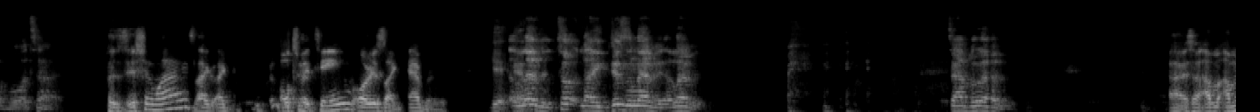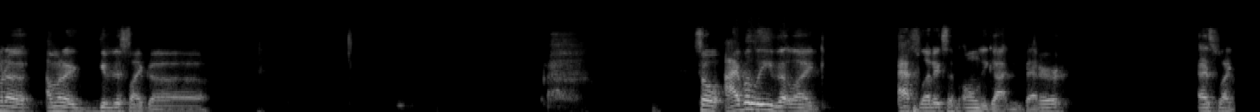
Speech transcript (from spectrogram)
of all time? Position wise, like like ultimate team, or is like ever? Yeah, eleven. like just 11, 11. top eleven. All right, so I'm, I'm gonna I'm gonna give this like a So I believe that like athletics have only gotten better. As like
